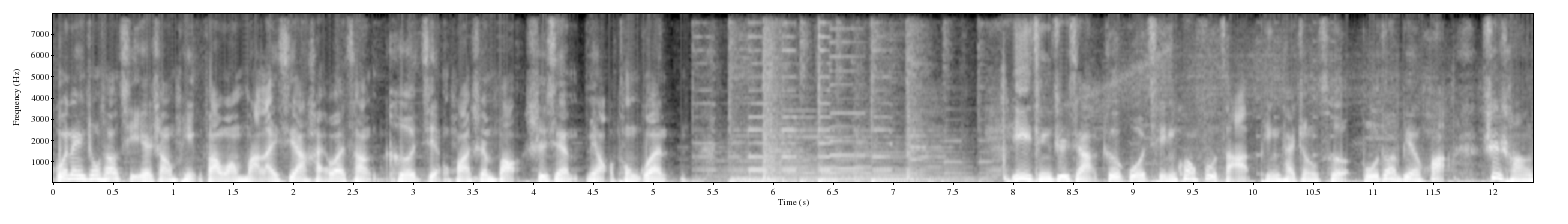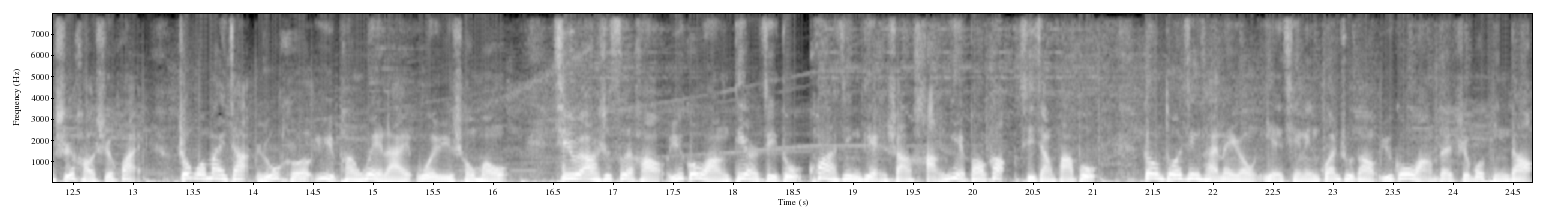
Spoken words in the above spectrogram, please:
国内中小企业商品发往马来西亚海外仓可简化申报，实现秒通关。疫情之下，各国情况复杂，平台政策不断变化，市场时好时坏，中国卖家如何预判未来，未雨绸缪？七月二十四号，雨果网第二季度跨境电商行业报告即将发布。更多精彩内容，也请您关注到雨果网的直播频道，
